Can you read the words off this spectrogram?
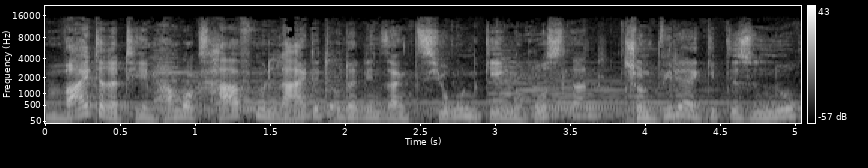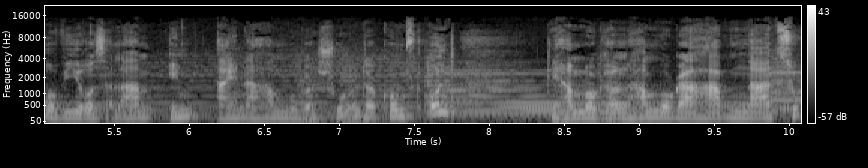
Weitere Themen. Hamburgs Hafen leidet unter den Sanktionen gegen Russland. Schon wieder gibt es Norovirus-Alarm in einer Hamburger Schulunterkunft. Und die Hamburgerinnen und Hamburger haben nahezu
